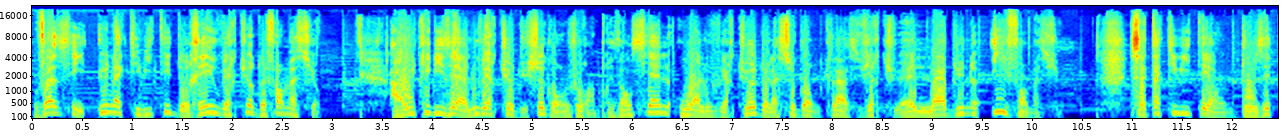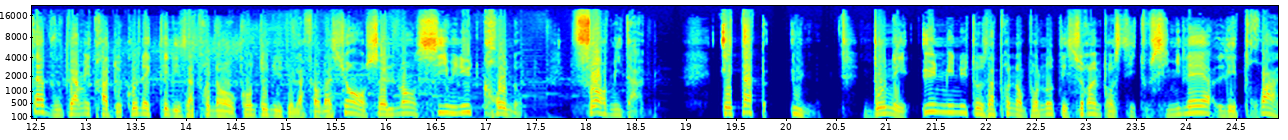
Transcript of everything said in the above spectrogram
Voici une activité de réouverture de formation à utiliser à l'ouverture du second jour en présentiel ou à l'ouverture de la seconde classe virtuelle lors d'une e-formation. Cette activité en deux étapes vous permettra de connecter les apprenants au contenu de la formation en seulement 6 minutes chrono. Formidable. Étape 1. Donnez une minute aux apprenants pour noter sur un post-it ou similaire les trois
